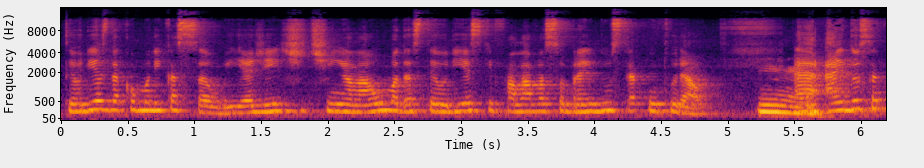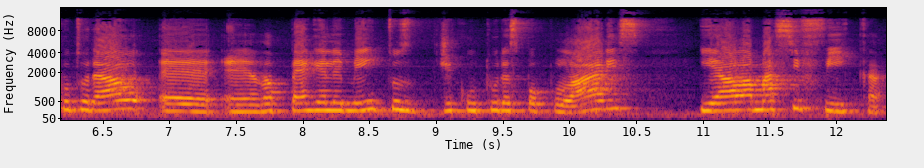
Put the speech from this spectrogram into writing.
Teorias da Comunicação e a gente tinha lá uma das teorias que falava sobre a indústria cultural. Hum. A, a, indústria cultural é, ela pega elementos de culturas populares e ela massifica.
